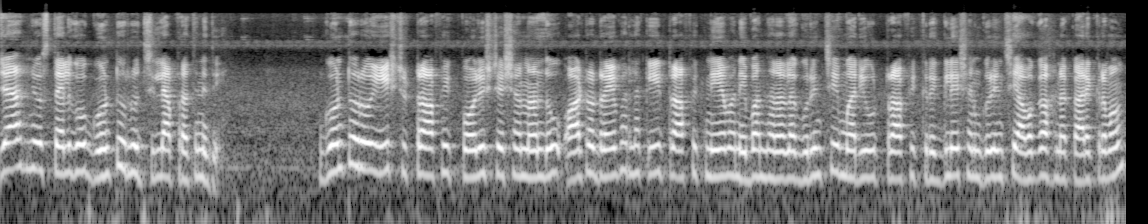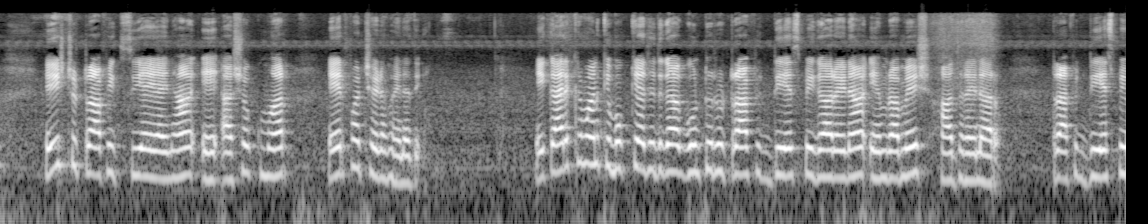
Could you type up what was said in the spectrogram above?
జాక్ న్యూస్ తెలుగు గుంటూరు జిల్లా ప్రతినిధి. Guntur east traffic police station నందు ఆటో డ్రైవర్లకి ట్రాఫిక్ నియమ నిబంధనల గురించి మరియు ట్రాఫిక్ రెగ్యులేషన్ గురించి అవగాహన కార్యక్రమం ఈస్ట్ ట్రాఫిక్ సిఐ అయిన ఏ అశోక్ కుమార్ ఏర్పాటు చేయడమైనది. ఈ కార్యక్రమానికి ముఖ్య అతిథిగా గుంటూరు ట్రాఫిక్ డీఎస్పీ గారైన ఎం రమేష్ హాజరైనారు. ట్రాఫిక్ డీఎస్పీ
